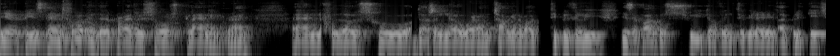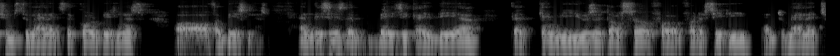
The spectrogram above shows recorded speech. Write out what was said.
ERP stands for Enterprise Resource Planning, right? And for those who doesn't know what I'm talking about, typically is about a suite of integrated applications to manage the core business of a business. And this is the basic idea that can be used also for, for the city and to manage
